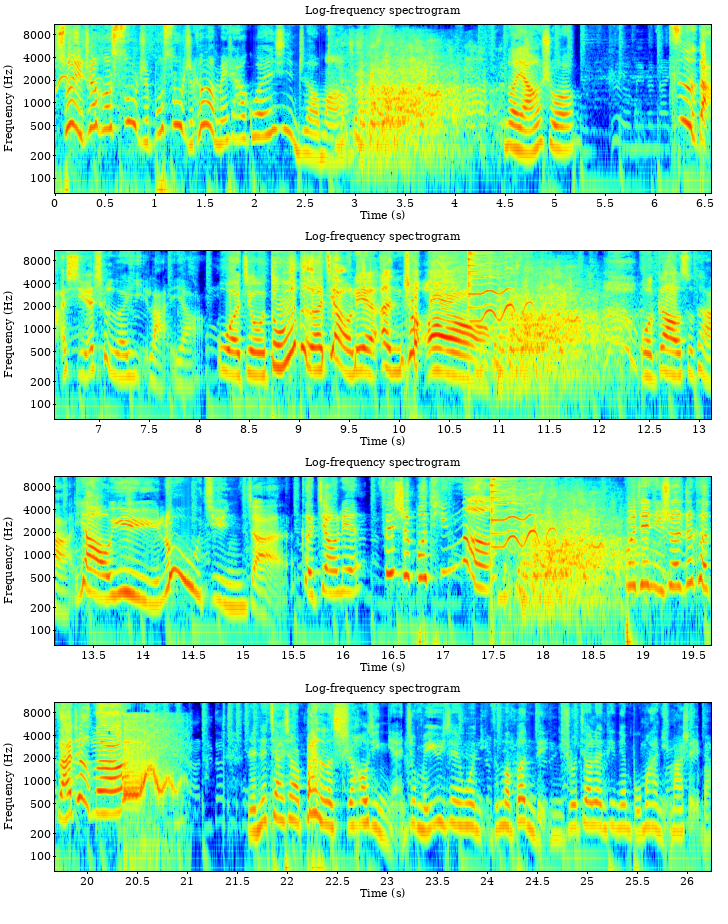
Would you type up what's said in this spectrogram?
所以这和素质不素质根本没啥关系，你知道吗？暖阳说。自打学车以来呀，我就独得教练恩宠。我告诉他要雨露均沾，可教练非是不听呢。波姐，你说这可咋整呢？人家驾校办了十好几年，就没遇见过你这么笨的。你说教练天天不骂你，骂谁吧？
